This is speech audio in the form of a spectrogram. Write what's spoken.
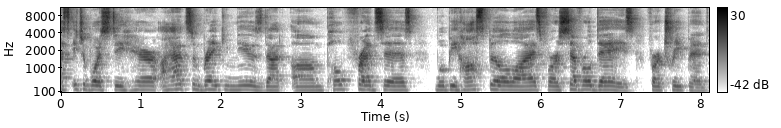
Guys, it's your boy Steve here. I had some breaking news that um, Pope Francis will be hospitalized for several days for treatment.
